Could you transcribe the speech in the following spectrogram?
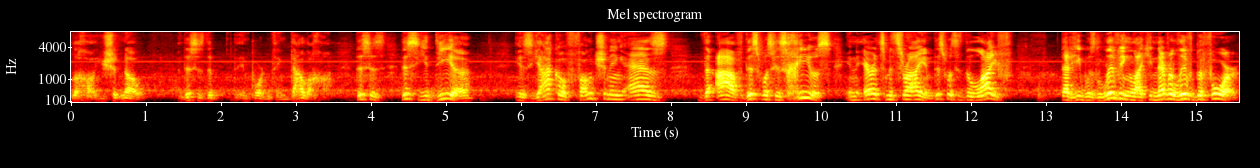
lecha, you should know, and this is the, the important thing. Da lecha. This is this yediyah is Yaakov functioning as the Av. This was his chiyus in Eretz Mitzrayim. This was the life that he was living like he never lived before.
